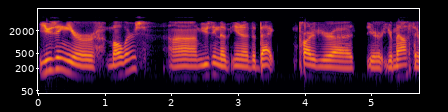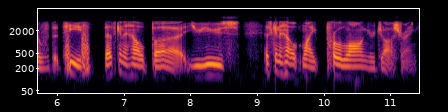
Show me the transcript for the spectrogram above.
using your molars um using the you know the back part of your uh your your mouth there with the teeth that's going to help uh you use that's going to help like prolong your jaw strength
